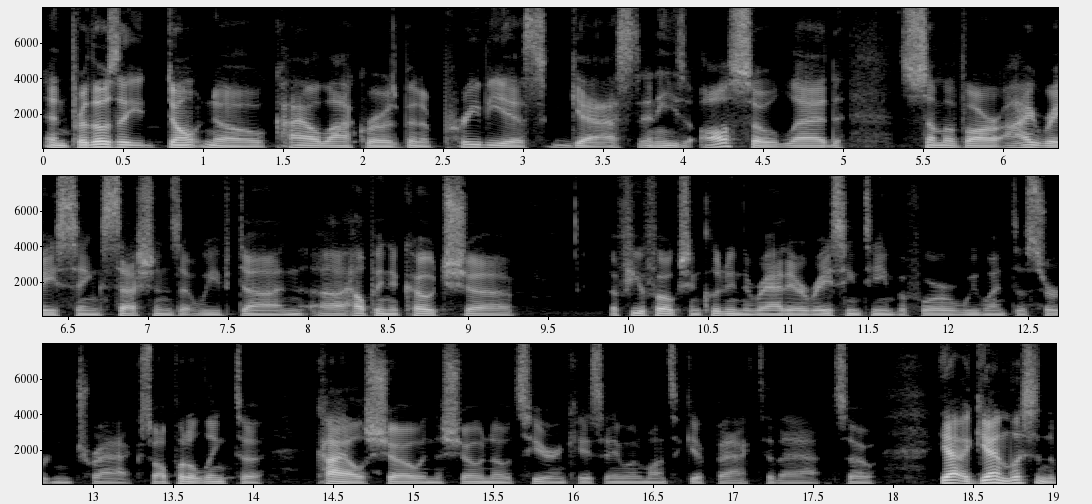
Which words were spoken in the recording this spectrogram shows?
And for those that don't know, Kyle Lockrow has been a previous guest, and he's also led some of our iRacing sessions that we've done, uh, helping to coach. Uh, a few folks, including the Rad Air Racing team, before we went to certain tracks. So I'll put a link to Kyle's show in the show notes here in case anyone wants to get back to that. So yeah, again, listen.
